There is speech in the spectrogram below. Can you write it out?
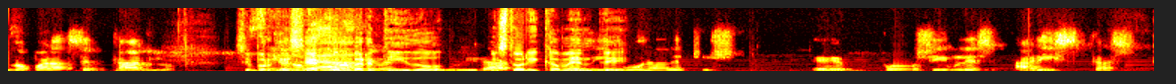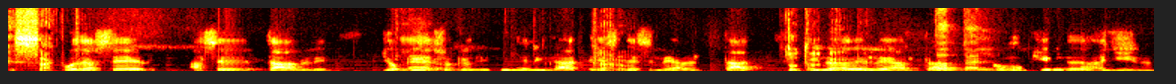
No, para aceptarlo. Sí, porque se ha convertido históricamente. Una de sus eh, posibles aristas pueda ser aceptable. Yo pienso que la infidelidad es deslealtad. Totalmente. Y la deslealtad, como quiere, dañina.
